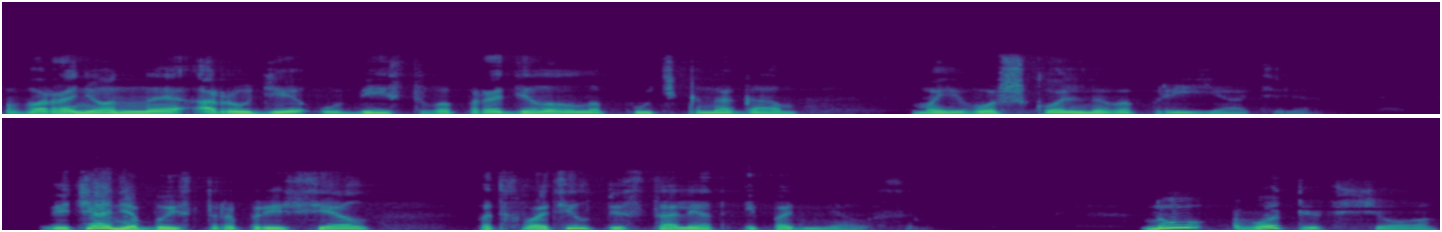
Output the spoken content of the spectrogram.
вороненное орудие убийства проделало путь к ногам моего школьного приятеля. Витяня быстро присел, подхватил пистолет и поднялся. «Ну, вот и все».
